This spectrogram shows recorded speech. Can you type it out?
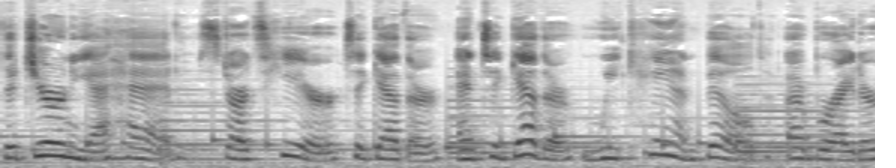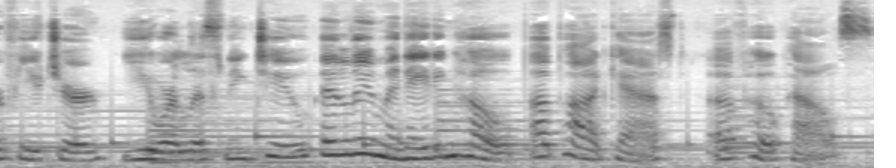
The journey ahead starts here together, and together we can build a brighter future. You are listening to Illuminating Hope, a podcast of Hope House.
